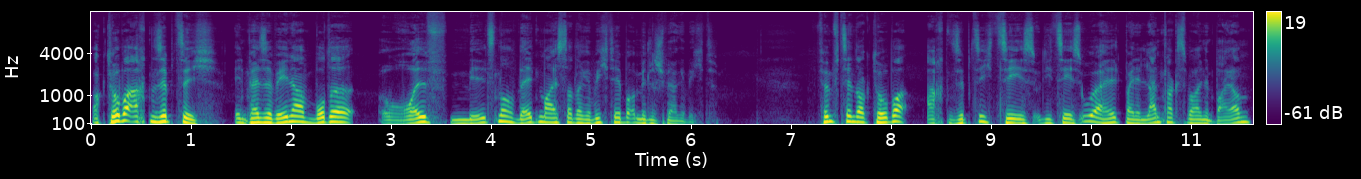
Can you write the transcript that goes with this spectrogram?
Oktober 78 in Pennsylvania wurde Rolf Milzner Weltmeister der Gewichtheber im Mittelschwergewicht. 15. Oktober 78 CSU, die CSU erhält bei den Landtagswahlen in Bayern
